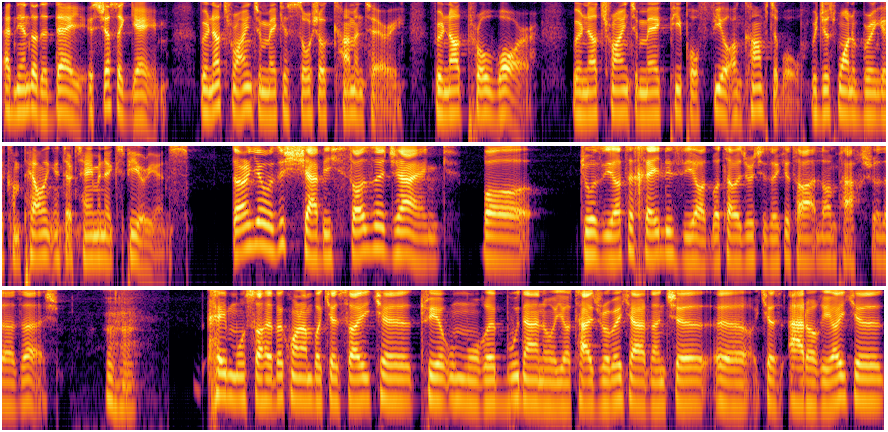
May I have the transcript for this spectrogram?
At the end of the day, it's just a game. We're not trying to make a social commentary. We're not pro war. We're not trying to make people feel uncomfortable. We just want to bring a compelling entertainment experience. دارن یه بازی شبیه ساز جنگ با جزئیات خیلی زیاد با توجه به چیزایی که تا الان پخش شده ازش. هی مصاحبه کنم با کسایی که توی اون موقع بودن و یا تجربه کردن چه که عراقی هایی که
